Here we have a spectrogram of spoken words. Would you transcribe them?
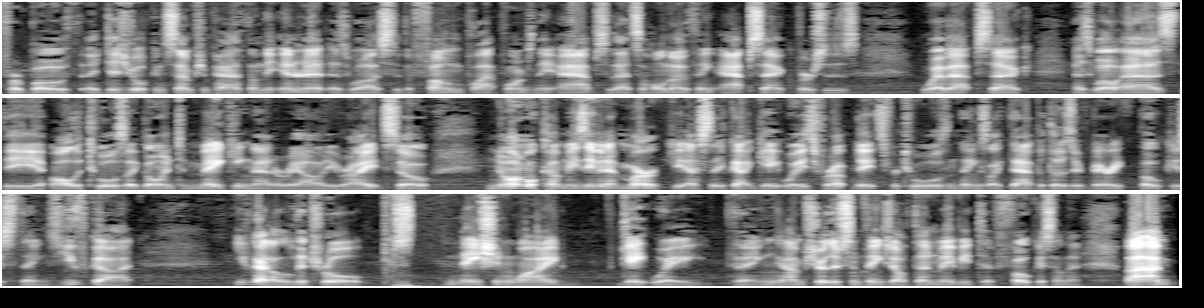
for both a digital consumption path on the internet as well as to the phone platforms and the apps. So that's a whole nother thing, AppSec versus web AppSec, as well as the all the tools that go into making that a reality, right? So normal companies, even at Merck, yes, they've got gateways for updates for tools and things like that, but those are very focused things. You've got you've got a literal nationwide gateway thing. I'm sure there's some things y'all have done maybe to focus on that. But I'm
